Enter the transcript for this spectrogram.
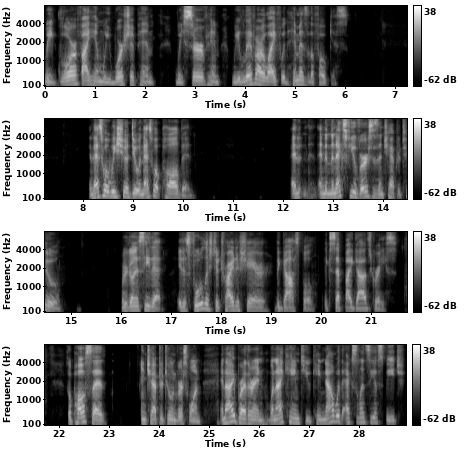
We glorify him. We worship him. We serve him. We live our life with him as the focus. And that's what we should do. And that's what Paul did. And, and in the next few verses in chapter 2, we're going to see that it is foolish to try to share the gospel except by God's grace. So Paul said in chapter 2 and verse 1 And I, brethren, when I came to you, came not with excellency of speech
